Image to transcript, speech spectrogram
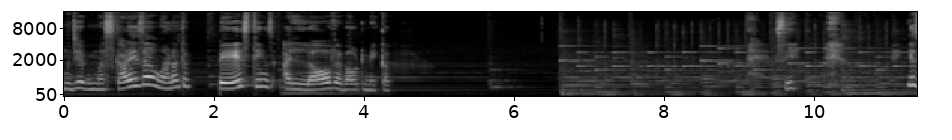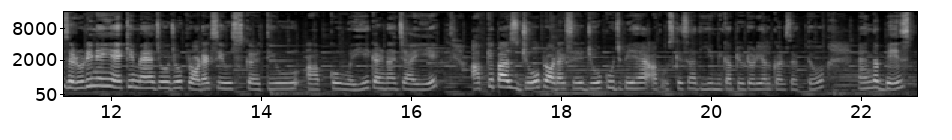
मुझे mascara is one of the best things I love about makeup see ये ज़रूरी नहीं है कि मैं जो जो प्रोडक्ट्स यूज़ करती हूँ, आपको वही करना चाहिए। आपके पास जो प्रोडक्ट्स है, जो कुछ भी है, आप उसके साथ ये मेकअप ट्यूटोरियल कर सकते हो। And the best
